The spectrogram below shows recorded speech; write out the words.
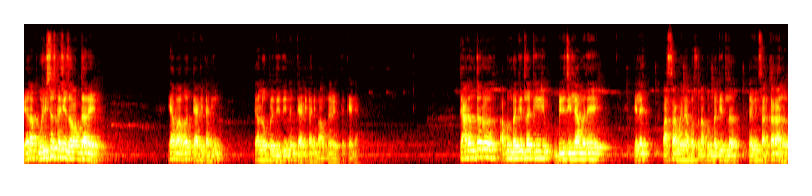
याला पोलीसच कसे जबाबदार आहे? याबाबत त्या ठिकाणी त्या लोकप्रतिनिधींनी त्या ठिकाणी भावना व्यक्त केल्या. त्यानंतर आपण बघितलं की बीड जिल्ह्यामध्ये गेल्या पाच सहा महिन्यापासून आपण बघितलं नवीन सरकार आलं.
